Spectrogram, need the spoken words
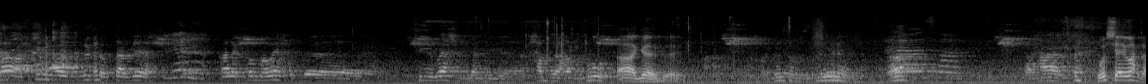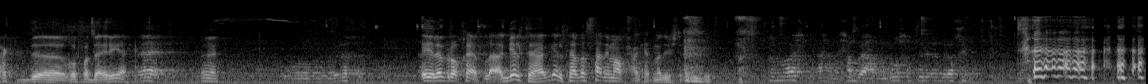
لا احكي لك الدكتور بتاع امبارح قال لك فما واحد في واحد يعني حب يعرضوه آه قاعد قلت مزنينه ها؟ وش أي واحد حق غرفة دائرية؟ إيه. ودخل اي الابره وخيط. لا قلتها قلتها بس هذه ما ضحكت ما أدري إيش واحد حبوا يعرضوه حطوا له ابره وخيط.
